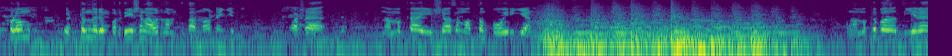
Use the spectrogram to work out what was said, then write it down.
ഇപ്പോഴും കിട്ടുന്നൊരു പ്രതീക്ഷയാണ് അവർ നമുക്ക് തന്നുകൊണ്ടിരിക്കുന്നത് പക്ഷെ നമുക്ക് വിശ്വാസം മൊത്തം പോയിരിക്കുകയാണ് നമുക്കിപ്പോൾ തീരെ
